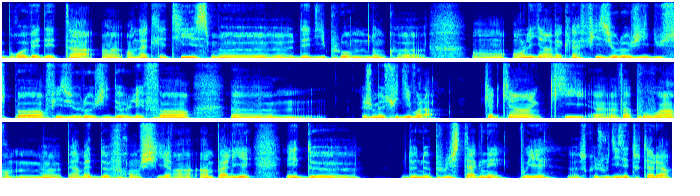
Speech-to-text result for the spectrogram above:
brevet d'état en athlétisme, des diplômes donc en, lien avec la physiologie du sport, physiologie de l'effort. je me suis dit voilà, quelqu'un qui va pouvoir me permettre de franchir un palier et de de ne plus stagner. Vous voyez euh, ce que je vous disais tout à l'heure.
